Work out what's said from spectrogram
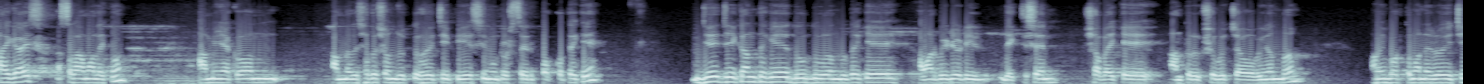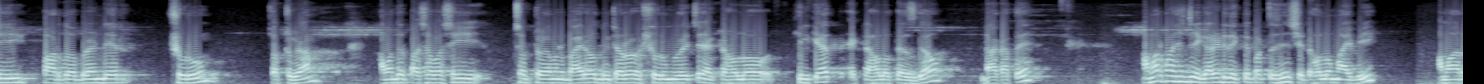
হাই গাইস আসসালামু আলাইকুম। আমি এখন আপনাদের সাথে সংযুক্ত হয়েছি পিএসসি মোটরসের পক্ষ থেকে। যে যেখান থেকে, দূর দূরান্ত থেকে আমার ভিডিওটি দেখতেছেন, সবাইকে আন্তরিক শুভেচ্ছা ও অভিনন্দন। আমি বর্তমানে রয়েছি পারদোয়া ব্র্যান্ডের শোরুম চট্টগ্রাম। আমাদের পাশাপাশি চট্টগ্রামের বাইরেও দুইটারও শোরুম রয়েছে, একটা হলো খিলক্যাত একটা হলো তেজগাঁও, ঢাকাতে। আমার পাশে যে গাড়িটি দেখতে পারতেছেন, সেটা হলো মাইবি। আমার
